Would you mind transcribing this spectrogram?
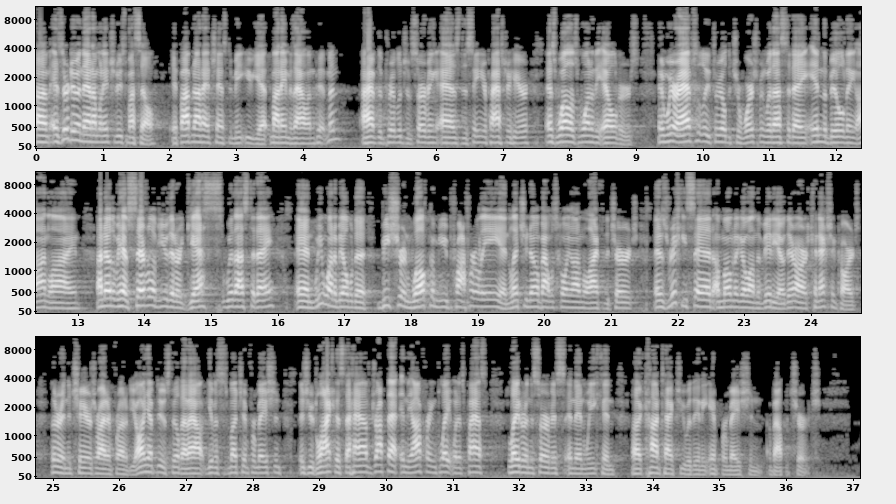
Um, as they're doing that, I'm going to introduce myself. If I've not had a chance to meet you yet, my name is Alan Pittman. I have the privilege of serving as the senior pastor here, as well as one of the elders. And we're absolutely thrilled that you're worshiping with us today in the building, online. I know that we have several of you that are guests with us today. And we want to be able to be sure and welcome you properly and let you know about what's going on in the life of the church. And as Ricky said a moment ago on the video, there are connection cards that are in the chairs right in front of you. All you have to do is fill that out, give us as much information as you'd like us to have, drop that in the offering plate when it's passed later in the service, and then we can uh, contact you with any information about the church.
